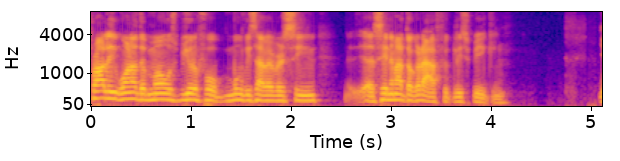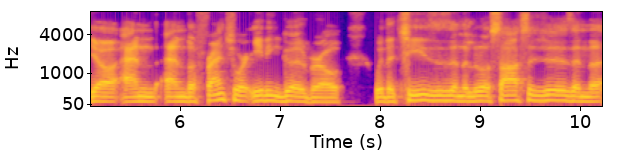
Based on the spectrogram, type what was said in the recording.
probably one of the most beautiful movies I've ever seen, uh, cinematographically speaking. Yo, and and the French were eating good, bro, with the cheeses and the little sausages and the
